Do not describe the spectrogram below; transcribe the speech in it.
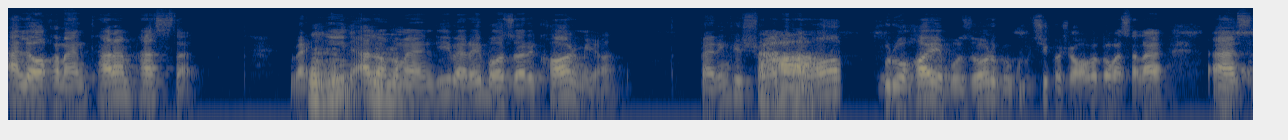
علاقمندتر هم هستن. و این علاقمندی برای بازار کار میاد. برای اینکه شما تمام گروه های بزرگ و کوچیک و شما بگو مثلا از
